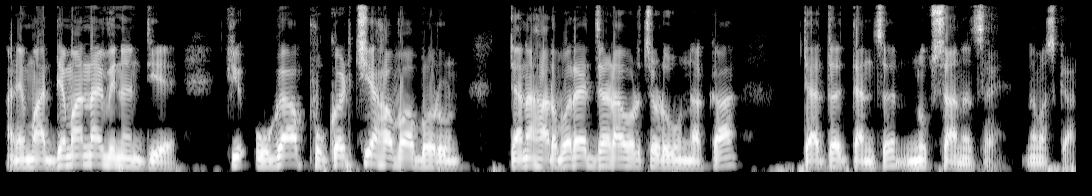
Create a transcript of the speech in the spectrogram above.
आणि माध्यमांना विनंती आहे की उगा फुकटची हवा भरून त्यांना हरभऱ्यात झाडावर चढवू नका. त्यात त्यांचं नुकसानच आहे. नमस्कार.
